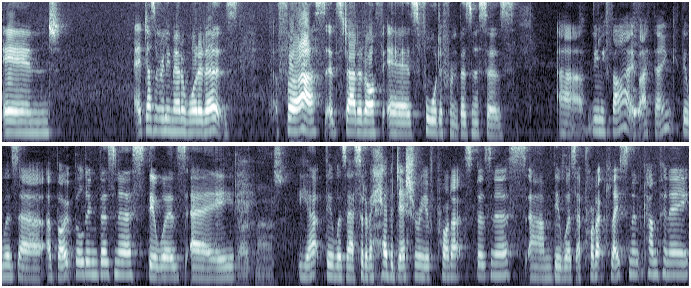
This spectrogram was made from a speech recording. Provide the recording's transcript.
And it doesn't really matter what it is. For us, it started off as four different businesses. Uh, nearly five, I think. There was a, a, boat building business. There was a dive mask. Yeah, there was a sort of a haberdashery of products business. Um, there was a product placement company,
